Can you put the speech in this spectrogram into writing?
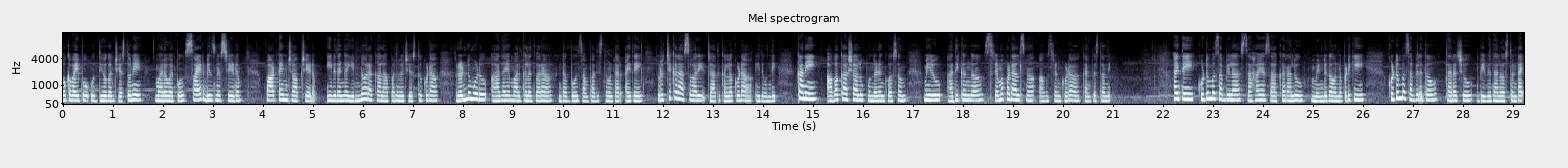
ఒకవైపు ఉద్యోగం చేస్తూనే మరోవైపు సైడ్ బిజినెస్ చేయడం పార్ట్ టైం జాబ్ చేయడం ఈ విధంగా ఎన్నో రకాల పనులు చేస్తూ కూడా రెండు మూడు ఆదాయ మార్గాల ద్వారా డబ్బు సంపాదిస్తూ ఉంటారు. అయితే వృచ్చిక రాశి వారి జాతకంలో కూడా ఇది ఉంది. కానీ అవకాశాలు పొందడం కోసం మీరు అధికంగా శ్రమ పడాల్సిన అవసరం కూడా కనిపిస్తుంది. అయితే కుటుంబ సభ్యుల సహాయ సహకారాలు మెండుగా ఉన్నప్పటికీ కుటుంబ సభ్యులతో తరచూ విభేదాలు వస్తుంటాయి.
